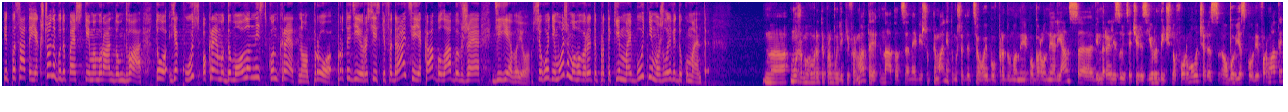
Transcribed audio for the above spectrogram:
підписати, якщо не Будапештський меморандум 2, то якусь окрему домовленість конкретно про протидію Російській Федерації, яка була би вже дієвою. Сьогодні можемо говорити про такі майбутні можливі документи. На- Можемо говорити про будь-які формати. НАТО це найбільш оптимальний, тому що для цього і був придуманий оборонний альянс. Е, Він реалізується через юридичну формулу, через обов'язкові формати.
